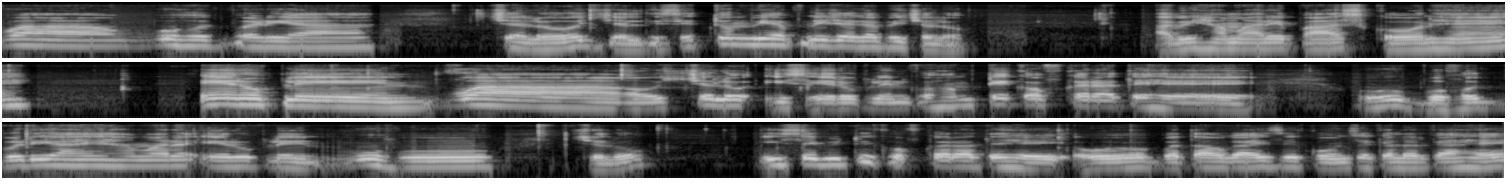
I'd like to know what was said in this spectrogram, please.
वाह, बहुत बढ़िया। चलो, जल्दी से तुम भी अपनी जगह पे चलो। अभी हमारे पास कौन है? एरोप्लेन। वाह चलो, इस एरोप्लेन को हम टेक ऑफ़ कराते हैं। वो बहुत बढ़िया है हमारा एरोप्लेन। वो हो चलो, इसे भी टेक ऑफ़ कराते हैं। और बताओ गाइस ये कौन से कलर का है?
